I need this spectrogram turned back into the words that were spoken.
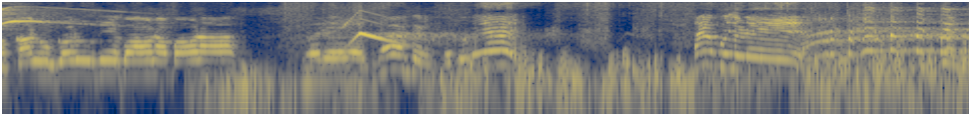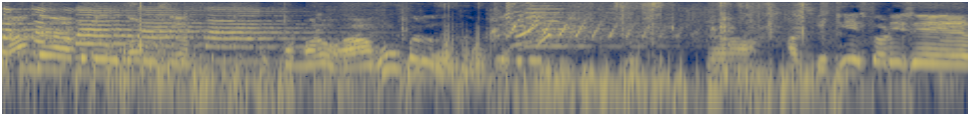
મકાનનું ગળું છે, બાવણા બાવણા. ઘરે ક્યાં કરે, પદડે. અરે પદડે. ક્યાં આ બધું ગળું છે? મારું હા શું કર્યું આ સિટી સીધી છે.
